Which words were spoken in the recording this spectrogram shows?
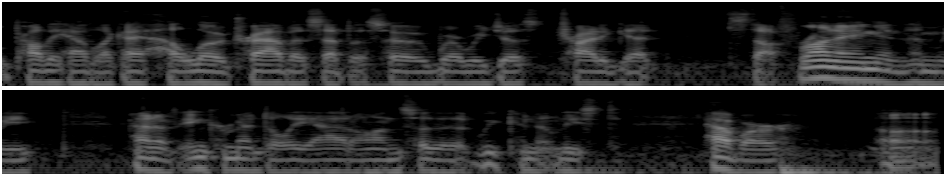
we'll probably have like a Hello Travis episode where we just try to get stuff running, and then we kind of incrementally add on so that we can at least have our um,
